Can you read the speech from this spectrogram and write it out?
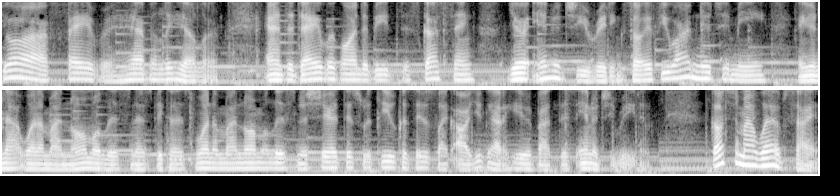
your favorite heavenly healer. And today we're going to be discussing your energy reading. So if you are new to me and you're not one of my normal listeners, because one of my normal listeners shared this with you because it was like, oh, you got to hear about this energy reading. Go to my website,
